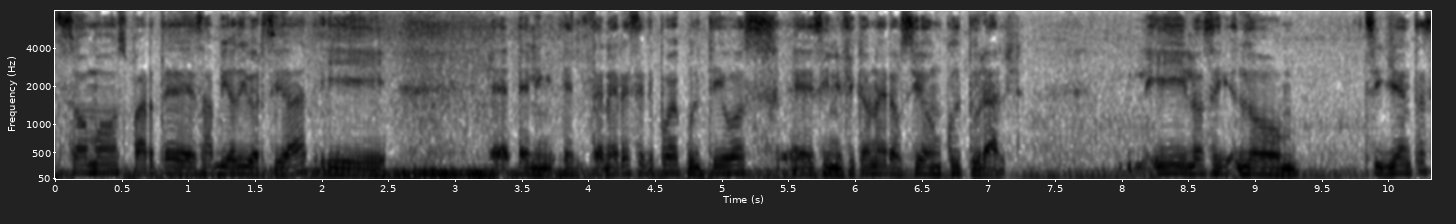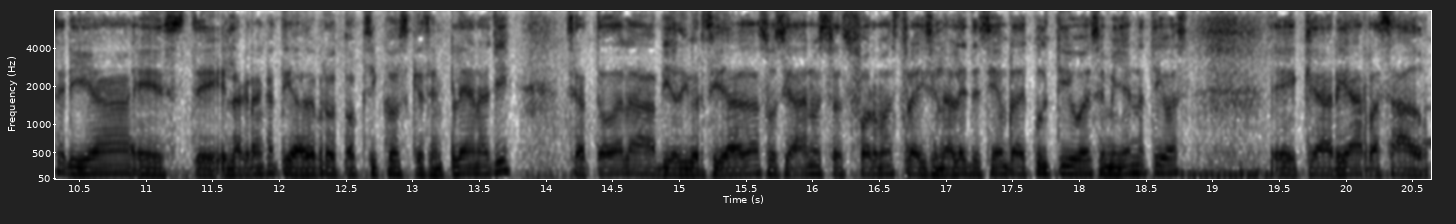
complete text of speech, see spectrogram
somos parte de esa biodiversidad y el, tener ese tipo de cultivos eh, significa una erosión cultural. Y lo siguiente sería este, la gran cantidad de agrotóxicos que se emplean allí, o sea, toda la biodiversidad asociada a nuestras formas tradicionales de siembra de cultivo de semillas nativas eh, quedaría arrasado.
